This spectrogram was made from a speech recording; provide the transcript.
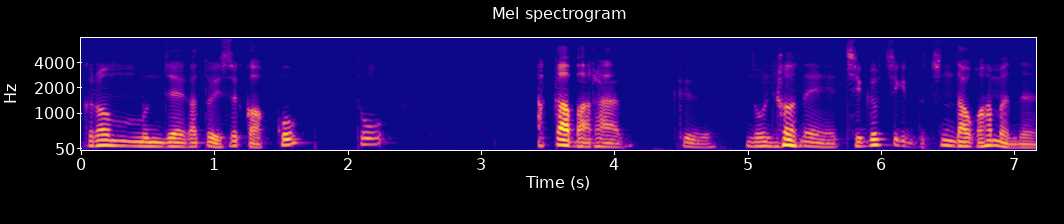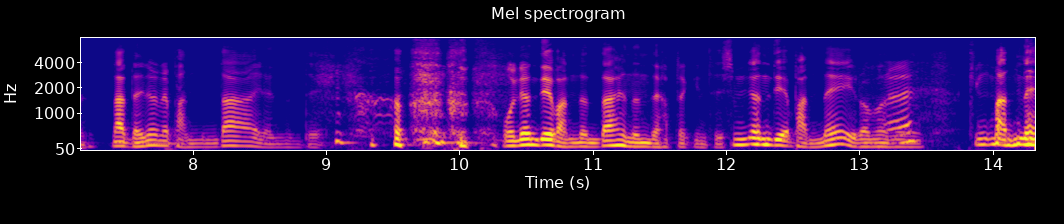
그런 문제가 또 있을 것 같고 또 아까 말한 그 노년에 지급시기를 늦춘다고 하면은 나 내년에 받는다 이랬는데 5년 뒤에 받는다 했는데 갑자기 이제 10년 뒤에 받네 이러면은 킹 맞네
